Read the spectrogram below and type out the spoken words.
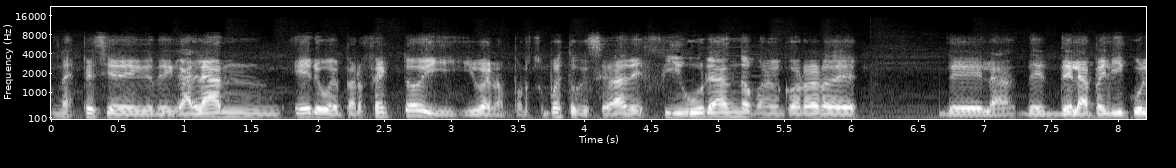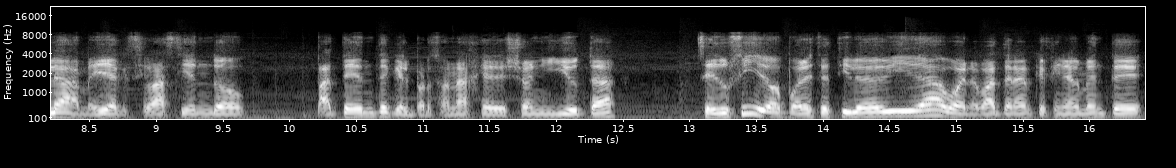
una especie de, galán héroe perfecto y, bueno, por supuesto que se va desfigurando con el correr de, la, de, la, película a medida que se va haciendo patente que el personaje de Johnny Utah, seducido por este estilo de vida, bueno, va a tener que finalmente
